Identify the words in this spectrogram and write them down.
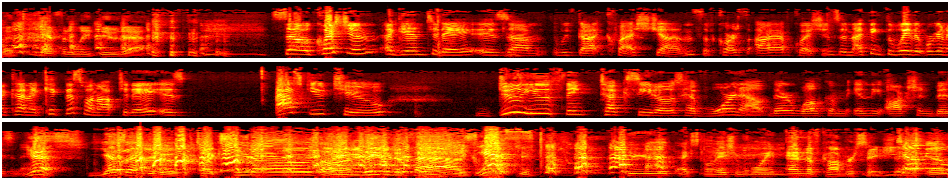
Let's definitely do that. So, question again today is um, we've got questions. Of course, I have questions, and I think the way that we're going to kind of kick this one off today is ask you to. Do you think tuxedos have worn out their welcome in the auction business? Yes. Yes, I do. Tuxedos are a thing to fast. Yes. Period. Exclamation point. End of conversation. Tell me Yep.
